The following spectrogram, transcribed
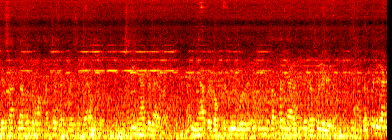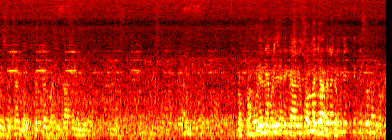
छः सात लाख रुपये वहाँ खर्चा कर पैसे खत्म हो इसलिए यहाँ पे लाया हुआ अभी यहाँ पे डॉक्टर जी भी बोल रहे थे तुम कब तक यहाँ रखते घर पे ले लेगा घर पे ले जाके इंस्ट्रक्शन दो। इंस्ट्रक्शन मशीन कहाँ से नहीं होगा डॉक्टर मोदी ने बोली Capacity काय आहे? कब तक यहाँ सोनोग्राफीला रखते किती किती सोनोग्राफी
